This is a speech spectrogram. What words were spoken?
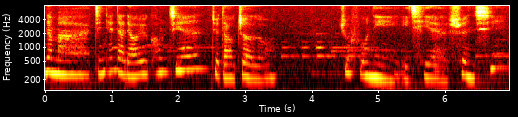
那么今天的疗愈空间就到这喽。祝福你一切顺心。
